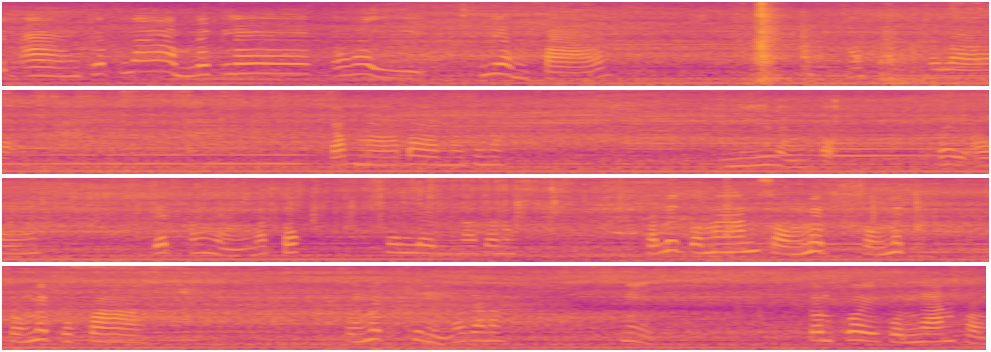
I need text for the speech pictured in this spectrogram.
เป็นอ่างเก็บน้ำเล็กๆ เอาไว้เลี้ยงปลาเวลากลับมาบ้านนะใช่ไหมมีอย่างก็ได้เอาเบ็ดเอาอย่างมาตกเล่นๆนะจ๊ะเนาะก็ลึกประมาณสองเมตรสองเมตรสองเมตรกว่าสองเมตรครึ่งนะจ๊ะเนาะนี่ ต้นกล้วยผลงานของ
